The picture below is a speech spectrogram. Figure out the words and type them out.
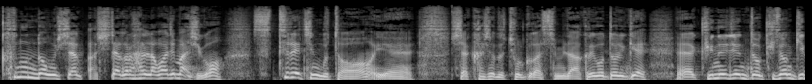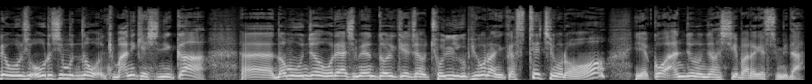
큰 운동 시작, 시작을 하려고 하지 마시고, 스트레칭부터, 예, 시작하셔도 좋을 것 같습니다. 그리고 또 이렇게 예, 귀늦은 또 귀성길에 오르신, 오르신 분도 많이 계시니까 예, 너무 운전 오래 하시면 또 이렇게 좀 졸리고 피곤하니까 스트레칭으로 예, 꼭 안전 운전하시기 바라겠습니다.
